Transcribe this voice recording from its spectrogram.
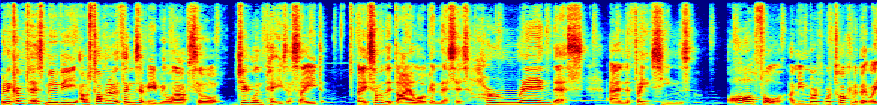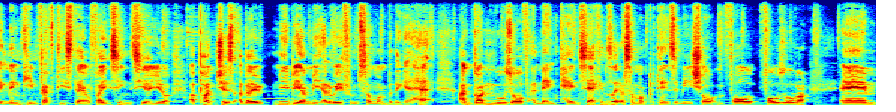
when it comes to this movie, I was talking about things that made me laugh. So, jiggling titties aside, uh, some of the dialogue in this is horrendous, and the fight scenes awful. I mean, we're, we're talking about like 1950s style fight scenes here. You know, a punch is about maybe a meter away from someone, but they get hit. A gun goes off, and then 10 seconds later, someone pretends to be shot and fall falls over. Um,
